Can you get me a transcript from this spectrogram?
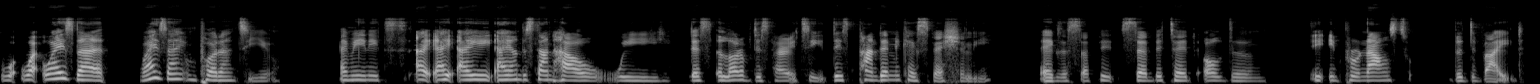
wh- wh- why is that? Why is that important to you? I mean, it's I, I I understand how we there's a lot of disparity. This pandemic, especially, exacerbated all the it, it pronounced the divide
